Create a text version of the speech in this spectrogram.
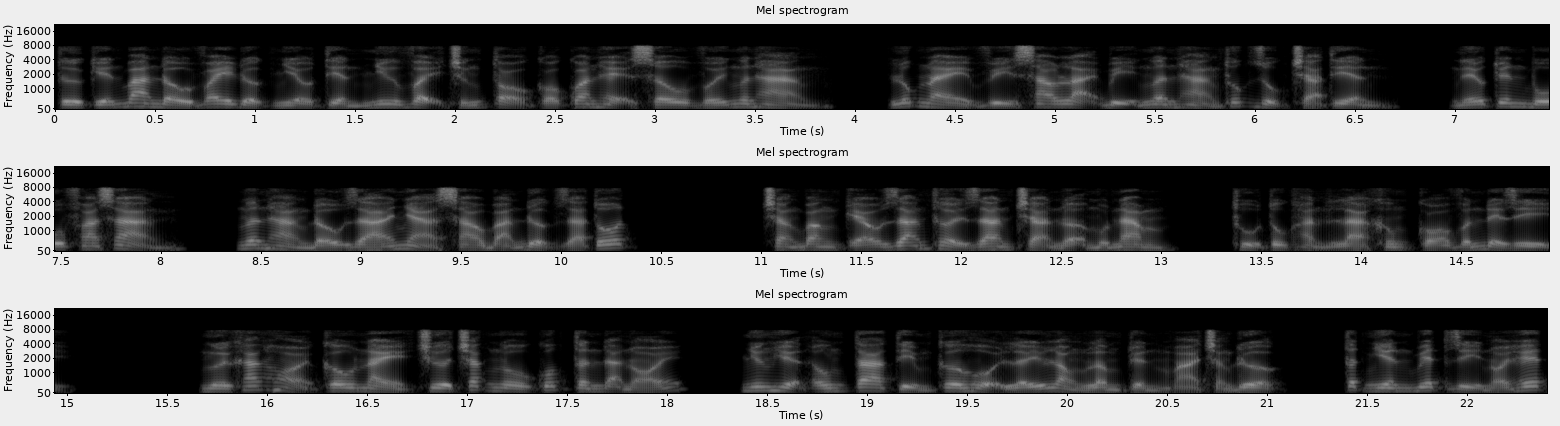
Từ kiến ban đầu vay được nhiều tiền như vậy chứng tỏ có quan hệ sâu với ngân hàng, lúc này vì sao lại bị ngân hàng thúc giục trả tiền, nếu tuyên bố phá sản, ngân hàng đấu giá nhà sao bán được giá tốt. Chẳng bằng kéo giãn thời gian trả nợ một năm, thủ tục hẳn là không có vấn đề gì. Người khác hỏi câu này chưa chắc Ngô Quốc Tân đã nói, nhưng hiện ông ta tìm cơ hội lấy lòng Lâm Tuyền mà chẳng được, tất nhiên biết gì nói hết.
